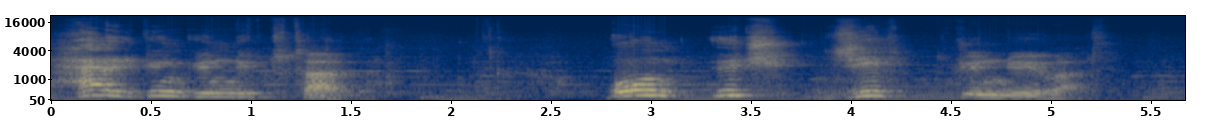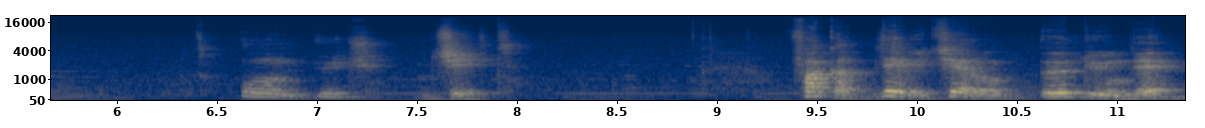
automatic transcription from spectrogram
her gün günlük tutardı. 13 cilt günlüğü vardı. 13 cilt. Fakat Levi Carroll öldüğünde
